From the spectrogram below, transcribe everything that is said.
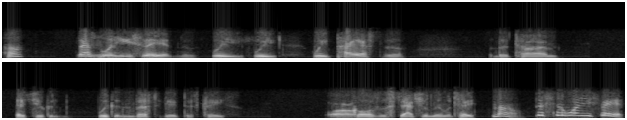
Huh? That's Mhm. what he said. We we we passed the the time that you could we could investigate this case Wow. because of statute of limitation. No, listen to what he said.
